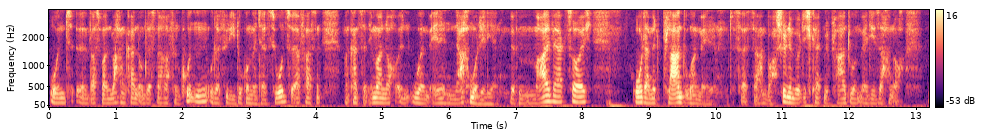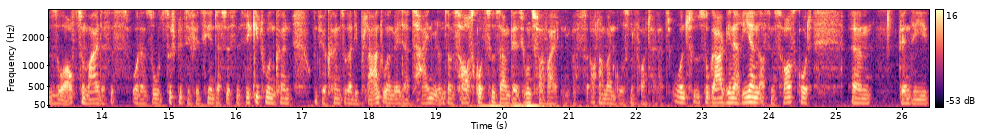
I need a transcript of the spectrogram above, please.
und äh, was man machen kann, um das nachher für den Kunden oder für die Dokumentation zu erfassen. Man kann es dann immer noch in UML nachmodellieren mit einem Malwerkzeug oder mit Plant-UML. Das heißt, da haben wir auch schöne Möglichkeiten, mit Plant-UML die Sachen auch so aufzumalen, dass es oder so zu spezifizieren, dass wir es ins Wiki tun können. Und wir können sogar die Plant-UML-Dateien mit unserem Source-Code zusammen versionsverwalten, was auch nochmal einen großen Vorteil hat. Und sogar generieren aus dem Source-Code, ähm, wenn Sie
